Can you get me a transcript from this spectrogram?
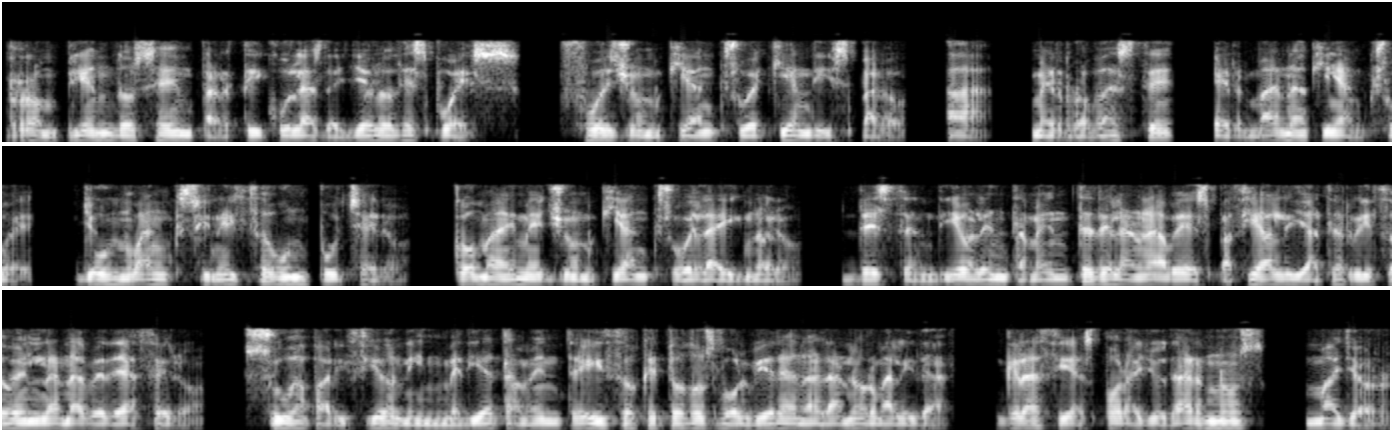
rompiéndose en partículas de hielo después. Fue Yun Qiangxue quien disparó. Ah, me robaste, hermana Qiangxue. Yun Wangxin hizo un puchero. Coma M. Yun Qiangxue la ignoró. Descendió lentamente de la nave espacial y aterrizó en la nave de acero. Su aparición inmediatamente hizo que todos volvieran a la normalidad. Gracias por ayudarnos, mayor.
